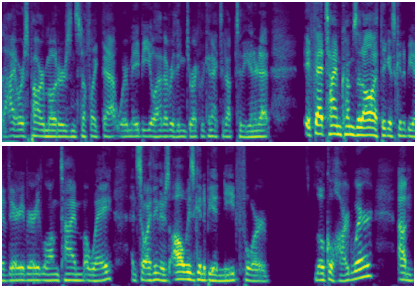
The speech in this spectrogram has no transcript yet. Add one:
high horsepower motors and stuff like that, where maybe you'll have everything directly connected up to the internet. If that time comes at all, I think it's going to be a very very long time away, and so I think there's always going to be a need for local hardware. Um,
